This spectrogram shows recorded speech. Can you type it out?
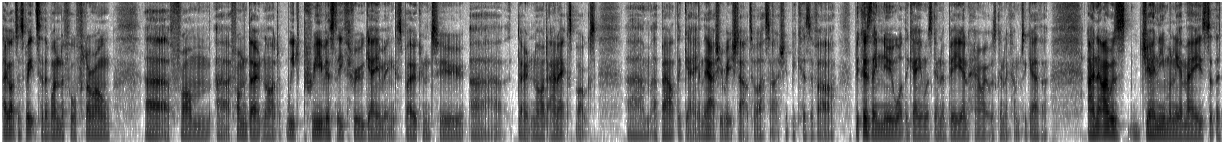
I got to speak to the wonderful Florent uh, from uh, from Don't Nod. We'd previously through Gayming spoken to uh, Don't Nod and Xbox um, about the game. They actually reached out to us actually because of our because they knew what the game was going to be and how it was going to come together. And I was genuinely amazed at the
